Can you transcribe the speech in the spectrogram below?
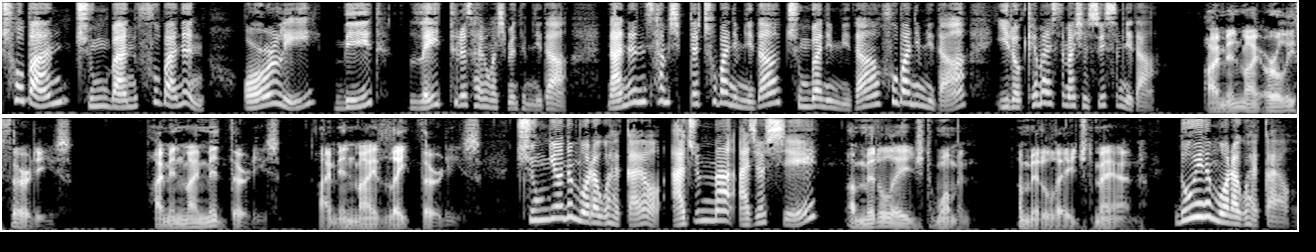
초반, 중반, 후반은 early, mid, late를 사용하시면 됩니다. 나는 30대 초반입니다. 중반입니다. 후반입니다. 이렇게 말씀하실 수 있습니다. I'm in my early 30s. I'm in my mid 30s. I'm in my late 30s. 중년은 뭐라고 할까요? 아줌마, 아저씨. A middle aged woman. A middle aged man. 노인은 뭐라고 할까요?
